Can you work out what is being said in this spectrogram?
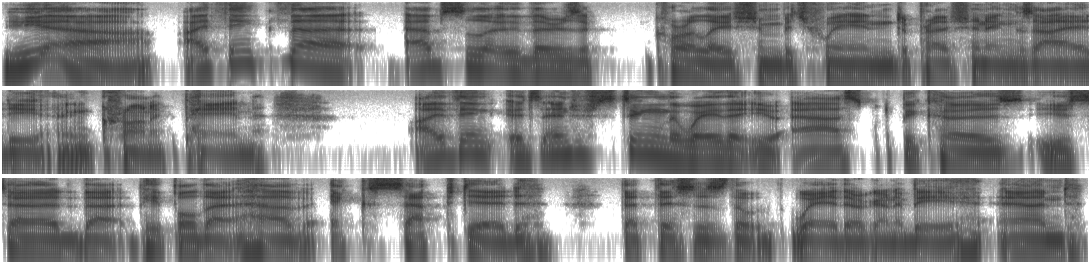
Yeah, I think that absolutely there's a correlation between depression, anxiety, and chronic pain. I think it's interesting the way that you asked because you said that people that have accepted that this is the way they're going to be. And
